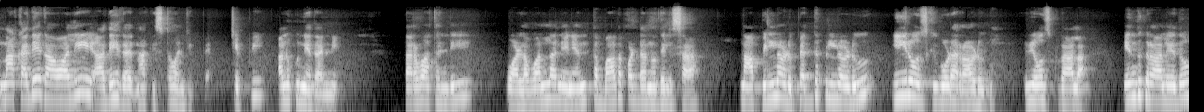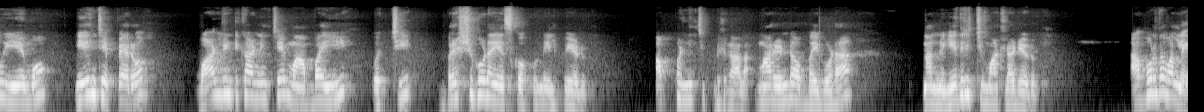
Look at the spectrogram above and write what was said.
నాకు అదే కావాలి అదే నాకు ఇష్టం అని చెప్పా. చెప్పి అనుకునేదాన్ని. తర్వాత అండి వాళ్ళ వల్ల నేను ఎంత బాధపడ్డానో తెలుసా? నా పిల్లోడు పెద్ద పిల్లోడు ఈ రోజుకి కూడా రాడు. ఈ రోజుకి రాలా. ఎందుకు రాలేదో ఏమో ఏం చెప్పారో వాళ్ళింటి కాడి నుంచే మా అబ్బాయి వచ్చి బ్రష్ కూడా వేసుకోకుండా వెళ్ళిపోయాడు. అప్పటి నుంచి ఇప్పటికి రాలా. మా రెండో అబ్బాయి కూడా నన్ను ఎదిరించి మాట్లాడాడు. ఆ బురద వల్లే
